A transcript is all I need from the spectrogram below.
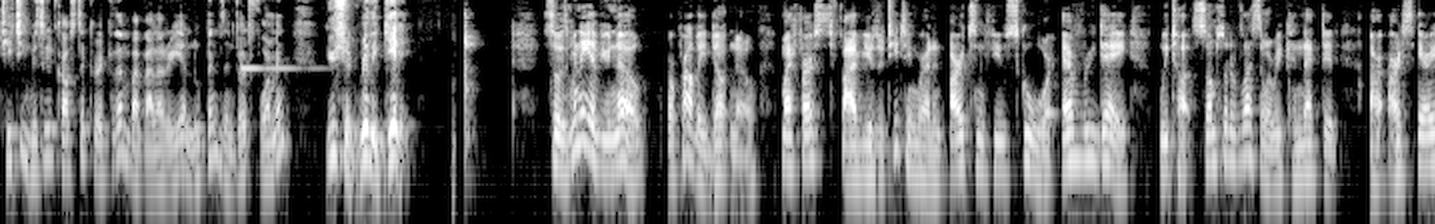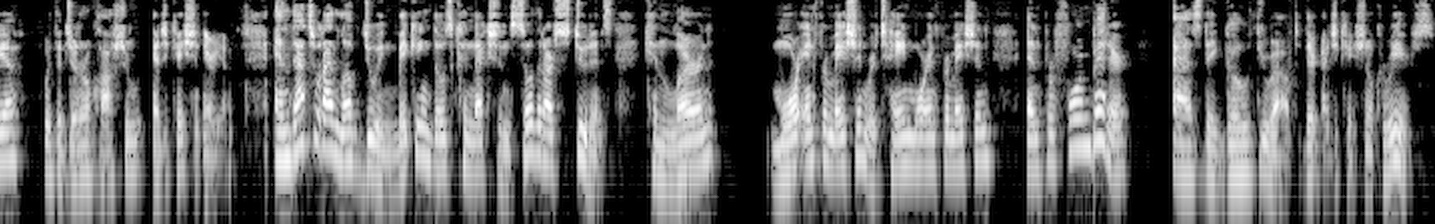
Teaching Music Across the Curriculum by Valeria Lupins and George Foreman? You should really get it. So, as many of you know, or probably don't know, my first five years of teaching were at an arts infused school where every day we taught some sort of lesson where we connected our arts area with the general classroom education area. And that's what I love doing, making those connections so that our students can learn more information, retain more information, and perform better as they go throughout their educational careers.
